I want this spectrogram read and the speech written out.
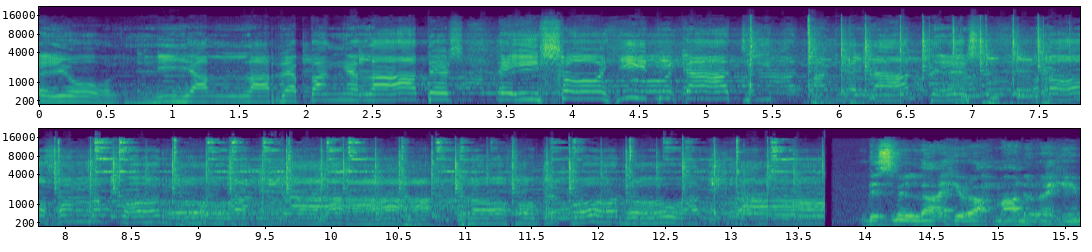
এই ওলি আল্লাহর বাংলাদেশ, এই শহীদ গাজী বাংলাদেশ, রহম করো আল্লাহ, রহম করো আল্লাহ। বিসমিল্লাহ রহমান রহিম।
